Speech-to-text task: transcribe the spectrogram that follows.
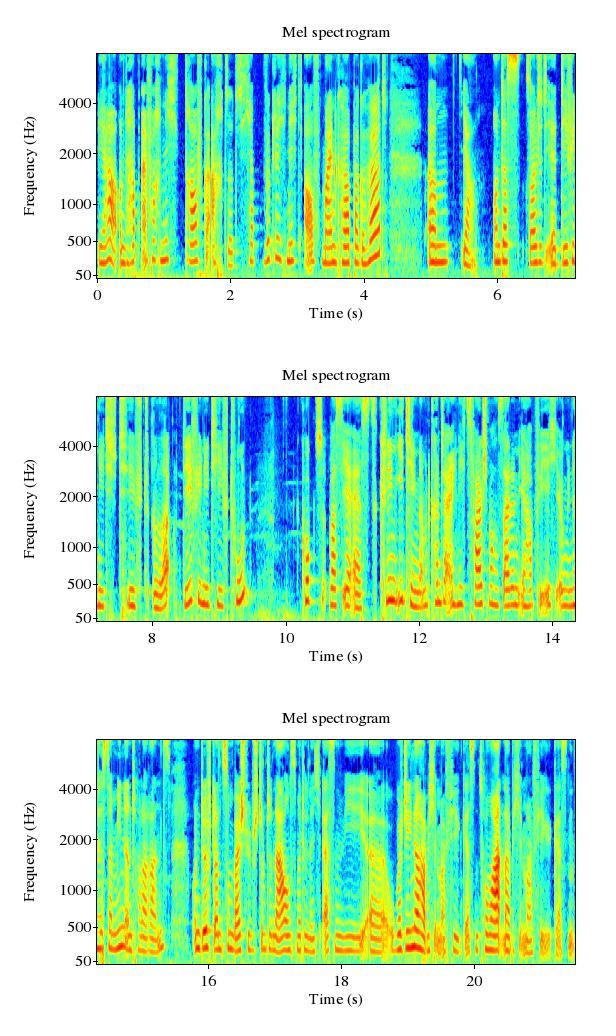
ja, und habe einfach nicht drauf geachtet. Ich habe wirklich nicht auf meinen Körper gehört. Ähm, ja, und das solltet ihr definitiv, definitiv tun. Guckt, was ihr esst. Clean Eating, damit könnt ihr eigentlich nichts falsch machen, sei denn, ihr habt wie ich irgendwie eine Histaminintoleranz und dürft dann zum Beispiel bestimmte Nahrungsmittel nicht essen, wie äh, Aubergine habe ich immer viel gegessen, Tomaten habe ich immer viel gegessen.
